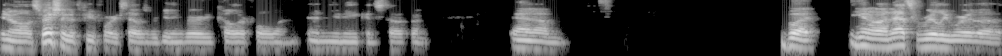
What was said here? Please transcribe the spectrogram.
you know, especially with P47s, we're getting very colorful and, and unique and stuff. And and um, but you know, and that's really where the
